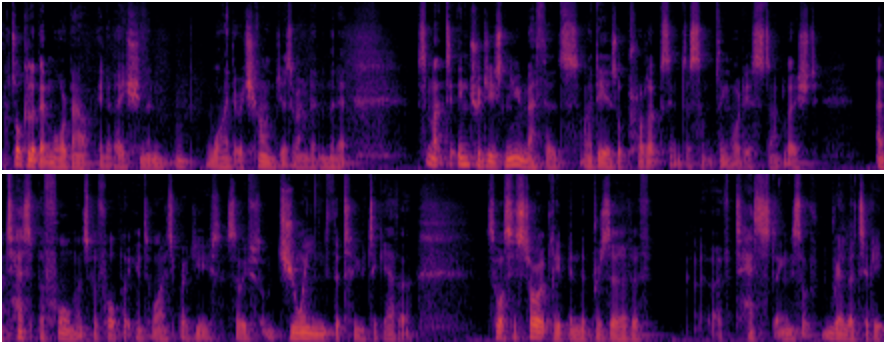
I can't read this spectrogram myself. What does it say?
I'll talk a little bit more about innovation and why there are challenges around it in a minute. Something like to introduce new methods, ideas, or products into something already established and test performance before putting into widespread use. So we've sort of joined the two together. So what's historically been the preserve of, of testing, sort of relatively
